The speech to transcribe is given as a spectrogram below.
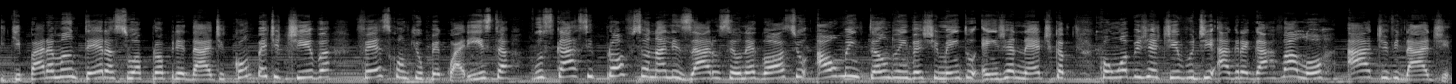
e que para manter a sua propriedade competitiva fez com que o pecuarista buscasse profissionalizar o seu negócio, aumentando o investimento em genética com o objetivo de agregar valor à atividade.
